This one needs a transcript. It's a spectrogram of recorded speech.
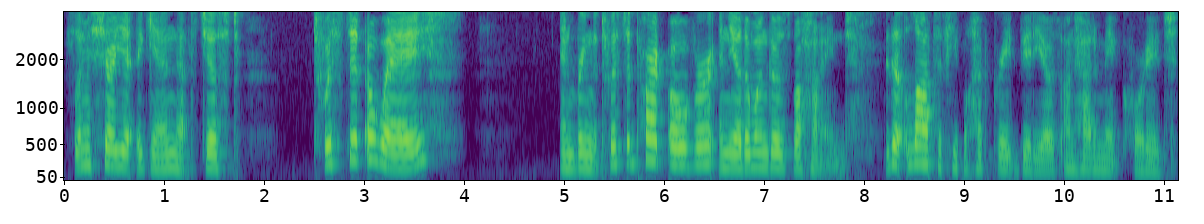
So let me show you again. That's just twist it away and bring the twisted part over and the other one goes behind. Lots of people have great videos on how to make cordage.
